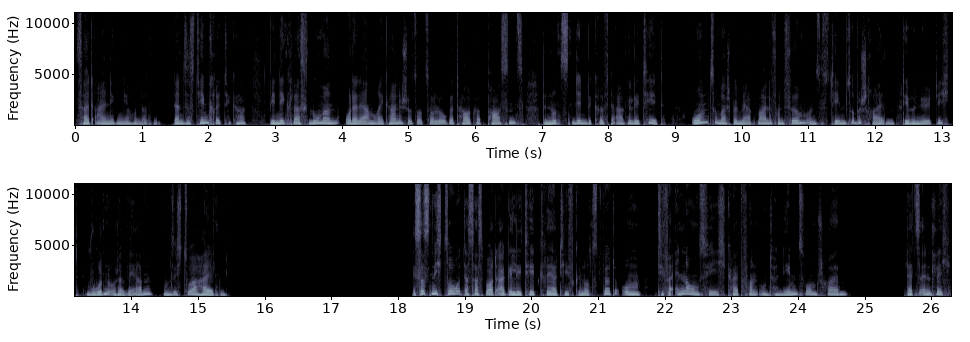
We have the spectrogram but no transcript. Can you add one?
seit einigen Jahrhunderten. Denn Systemkritiker wie Niklas Luhmann oder der amerikanische Soziologe Talcott Parsons benutzten den Begriff der Agilität, um zum Beispiel Merkmale von Firmen und Systemen zu beschreiben, die benötigt wurden oder werden, um sich zu erhalten. Ist es nicht so, dass das Wort Agilität kreativ genutzt wird, um die Veränderungsfähigkeit von Unternehmen zu umschreiben? Letztendlich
